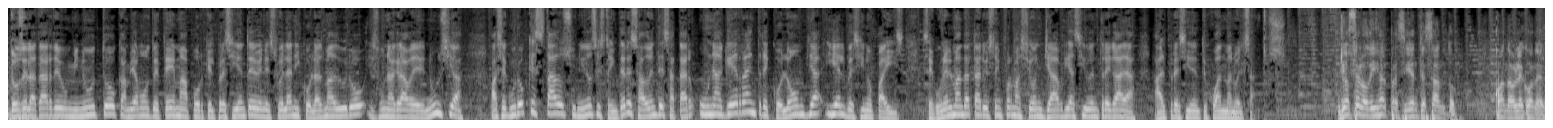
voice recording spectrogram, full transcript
Dos de la tarde, un minuto, cambiamos de tema porque el presidente de Venezuela, Nicolás Maduro, hizo una grave denuncia. Aseguró que Estados Unidos está interesado en desatar una guerra entre Colombia y el vecino país. Según el mandatario, esta información ya habría sido entregada al presidente Juan Manuel Santos. Yo se lo dije al presidente Santos cuando hablé con él.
